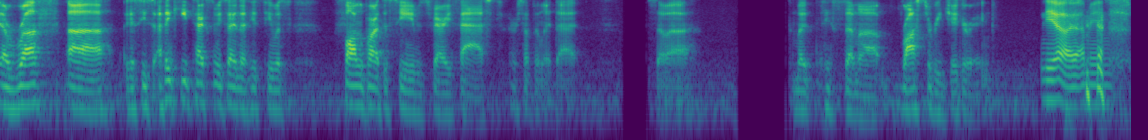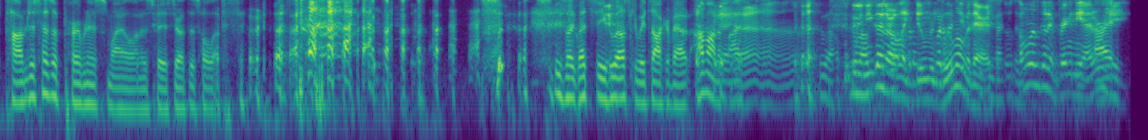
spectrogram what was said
a rough. Uh, I guess he's. I think he texted me saying that his team was falling apart at the seams very fast or something like that. So uh, it might take some uh, roster rejiggering. Yeah, I mean, Tom just has a permanent smile on his face throughout this whole episode. He's like, let's see, who else can we talk about? I'm on a bye. Yeah, Who else? I mean, else? you guys are all like doom and gloom over there. can So- you mention? Someone's gonna bring the energy.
